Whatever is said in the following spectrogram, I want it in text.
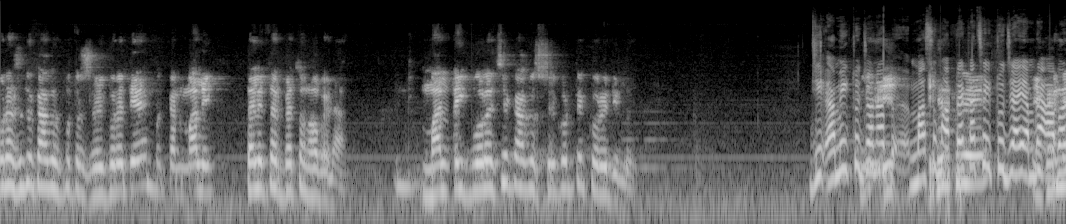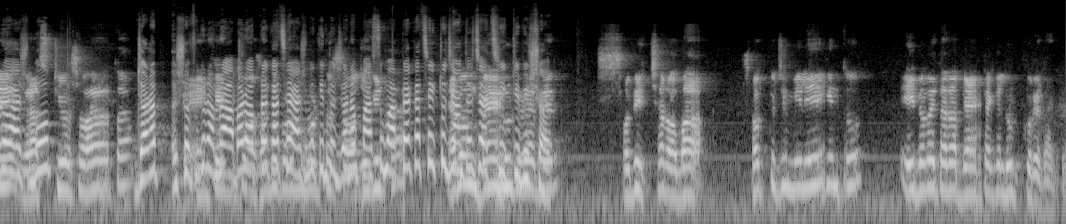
ওরা শুধু কাগজপত্র সই করে দেয় কারণ মালিক তাহলে তার বেতন হবে না। মালিক বলেছে কাগজ সই করতে করে দিল। জি আমি একটু জনাব মাসুম আপনার কাছে একটু যাই আমরা আবারও আসব। জনাব শফিকুর আমরা আবারও আপনার কাছে আসব কিন্তু জনাব মাসুম আপনার কাছে একটু জানতে চাচ্ছি একটি বিষয়। সদিচ্ছার অভাব সবকিছু মিলিয়ে কিন্তু এইভাবে তারা ব্যাংকটাকে লুট করে থাকে।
